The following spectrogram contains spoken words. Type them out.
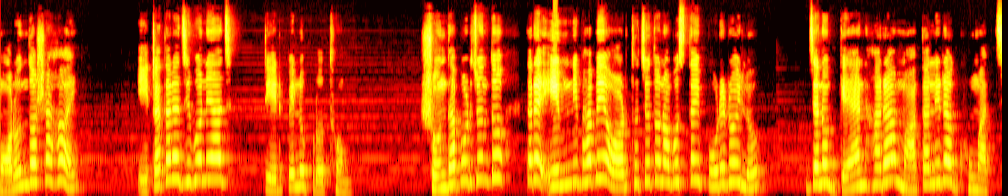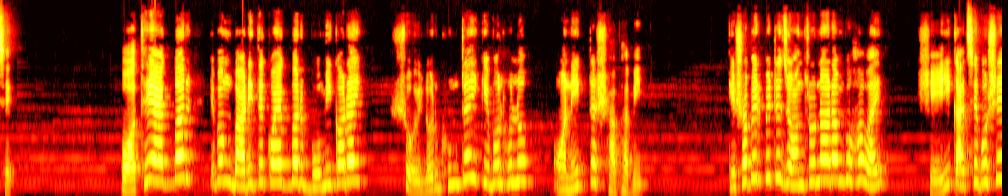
মরণ দশা হয়, এটা তারা জীবনে আজ টের পেল প্রথম। সন্ধ্যা পর্যন্ত তারা এমনিভাবে অর্থচেতন অবস্থায় পড়ে রইল, যেন জ্ঞানহারা মাতালেরা ঘুমাচ্ছে। পথে একবার এবং বাড়িতে কয়েকবার বমি করায় শৈলর ঘুমটাই কেবল হলো অনেকটা স্বাভাবিক। কেশবের পেটে যন্ত্রণা আরম্ভ হওয়ায় সেই কাছে বসে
